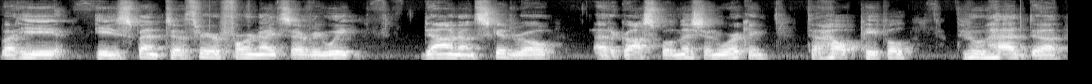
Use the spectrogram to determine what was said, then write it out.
but he he spent uh, three or four nights every week down on Skid Row at a gospel mission working to help people who had uh,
